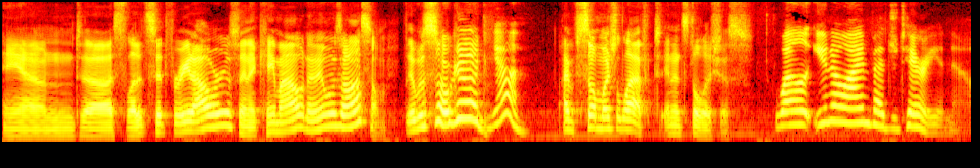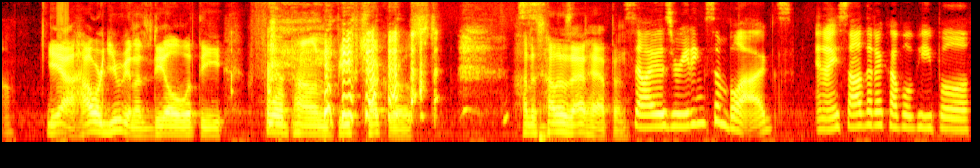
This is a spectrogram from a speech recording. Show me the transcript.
and uh, just let it sit for eight hours, and it came out, and it was awesome. It was so good. Yeah. I have so much left, and it's delicious. Well, you know, I'm vegetarian now. Yeah, how are you gonna deal with the four pound beef chuck roast? How does how does that happen? So I was reading some blogs and I saw that a couple people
